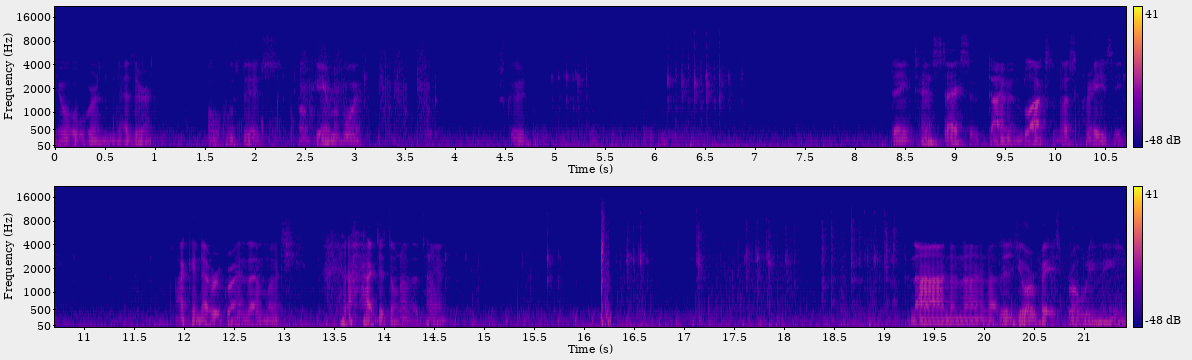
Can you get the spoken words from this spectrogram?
Yo, we're in the nether? Oh, who's this? Oh, Gamer Boy? It's good. Dang, 10 stacks of diamond blocks, so that's crazy. I can never grind that much. I just don't have the time. Nah, nah, nah, nah. This is your base, bro. What do you mean?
